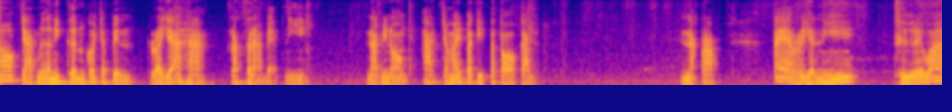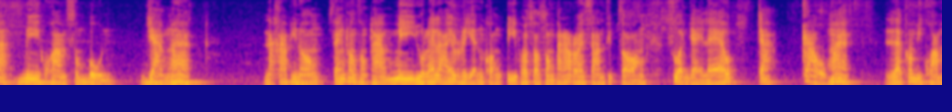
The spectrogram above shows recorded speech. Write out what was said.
นอกจากเนื้อนิกเกิลก็จะเป็นระยะห่างลักษณะแบบนี้นะพี่น้องอาจจะไม่ประติประต่อกันนะครับ แต่เหรียญนี้ถือได้ว่ามีความสมบูรณ์อย่างมากนะครับพี่น้องแสงทองสองทางมีอยู่หลาย ๆ เหรียญของปีพศ 2532 ส่วนใหญ่แล้วจะเก่ามากแล้วก็มีความ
